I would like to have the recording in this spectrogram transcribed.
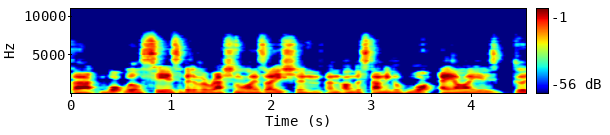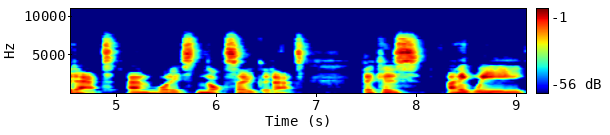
that what we'll see is a bit of a rationalization and understanding of what AI is good at and what it's not so good at. Because I think we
